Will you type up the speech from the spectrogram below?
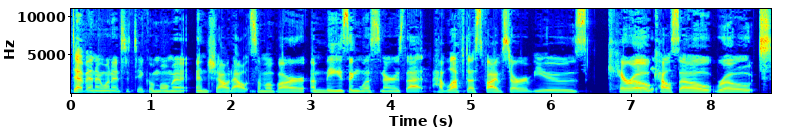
Devin, I wanted to take a moment and shout out some of our amazing listeners that have left us five star reviews. Caro Okay. Kelso wrote,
